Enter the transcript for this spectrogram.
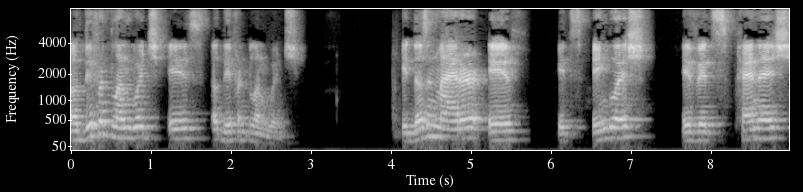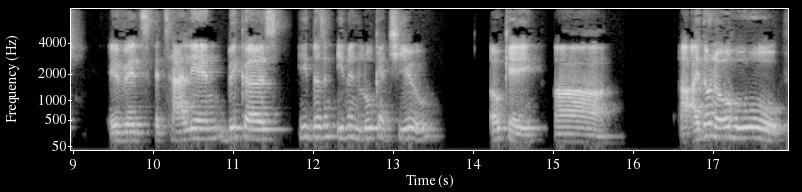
a different language is a different language. It doesn't matter if it's English, if it's Spanish, if it's Italian, because he doesn't even look at you. Okay, uh, I don't know who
